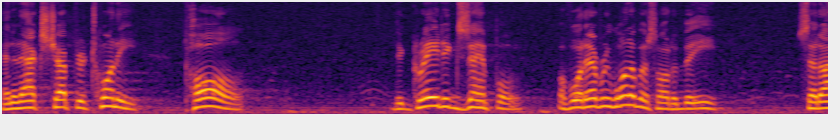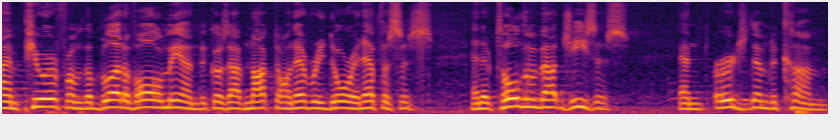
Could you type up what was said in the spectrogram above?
And in Acts chapter 20, Paul, the great example of what every one of us ought to be, said, I am pure from the blood of all men because I've knocked on every door in Ephesus and have told them about Jesus and urged them to come.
